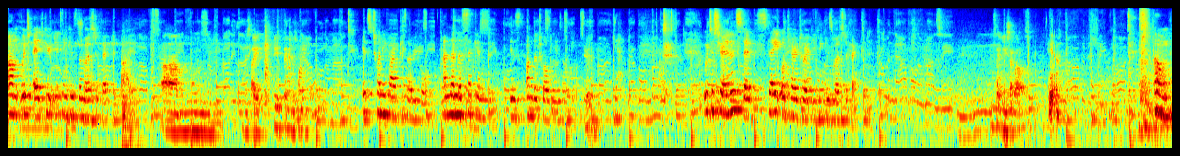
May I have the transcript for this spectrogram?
Um, which age group do you think is the most affected by it? Um, let's say fifteen to twenty-four. It's 25 to 34. And then the second is under 12 years old. Yeah. Which Australian state, state or territory do you think is most affected? Say New South Wales. Yeah. Um,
